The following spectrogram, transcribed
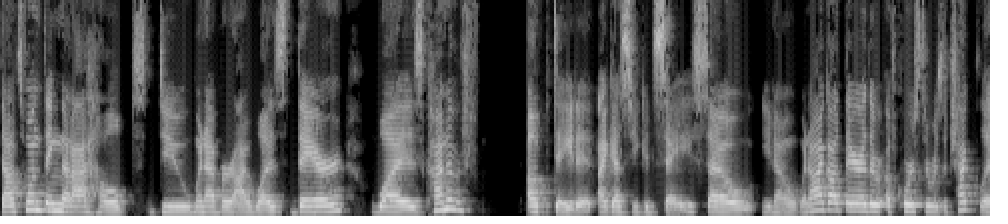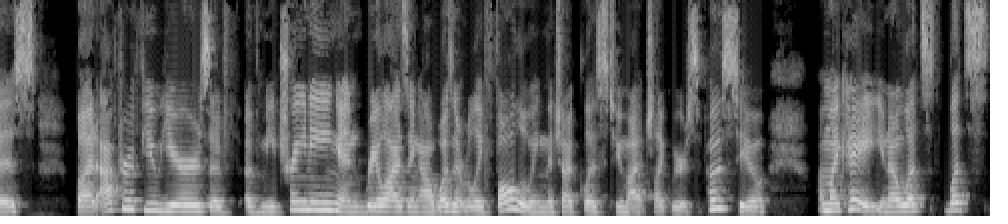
That's one thing that I helped do whenever I was there was kind of update it, I guess you could say. So, you know, when I got there, there of course there was a checklist, but after a few years of of me training and realizing I wasn't really following the checklist too much like we were supposed to, I'm like, "Hey, you know, let's let's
